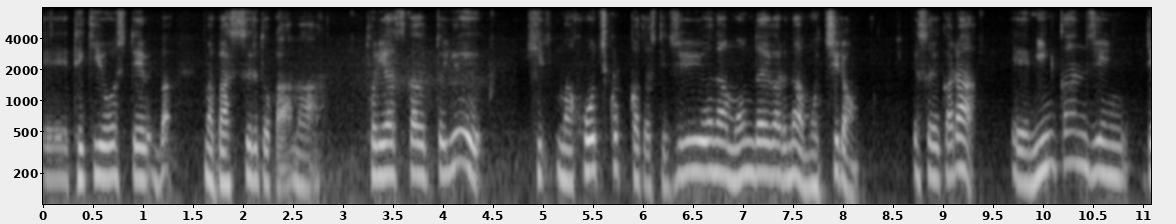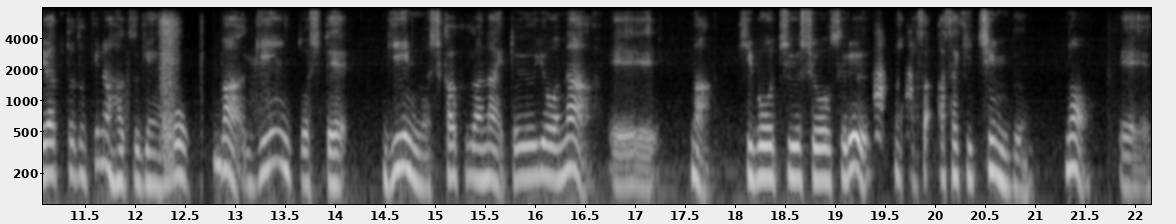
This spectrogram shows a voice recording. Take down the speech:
えー、適用して、まあ、罰するとか、まあ、取り扱うというまあ、法治国家として重要な問題があるのはもちろん、それから、えー、民間人であった時の発言を、まあ、議員として議員の資格がないというような、えー、まあ、誹謗中傷する、まあ、朝日新聞の、え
